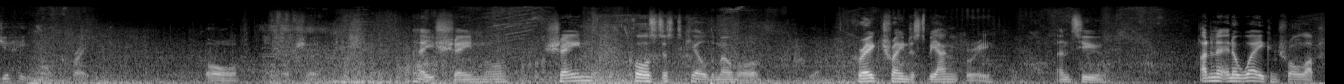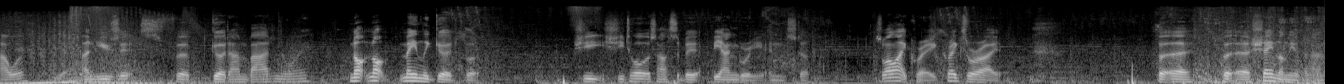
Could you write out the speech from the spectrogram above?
Who do you hate more, Craig or or shit. Hey, Shane more. Shane caused us to kill the Mohawk. Yeah. Craig trained us to be angry and to, I don't know, in a way, control our power Yeah. and use it for good and bad in a way. Not not mainly good, but she she taught us how to be, be angry and stuff. So I like Craig. Craig's alright. But uh, but uh, Shane on the other hand,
